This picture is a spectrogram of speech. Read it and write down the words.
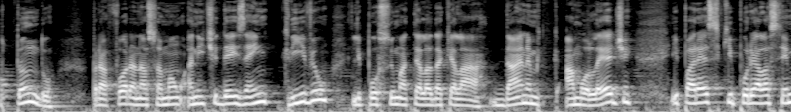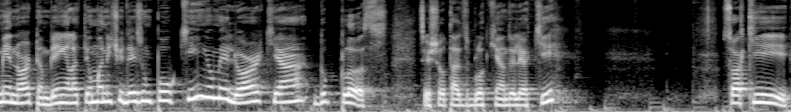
saltando para fora na sua mão. A nitidez é incrível. Ele possui uma tela daquela Dynamic AMOLED e parece que por ela ser menor também, ela tem uma nitidez um pouquinho melhor que a do Plus. Deixa eu estar desbloqueando ele aqui. Só que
